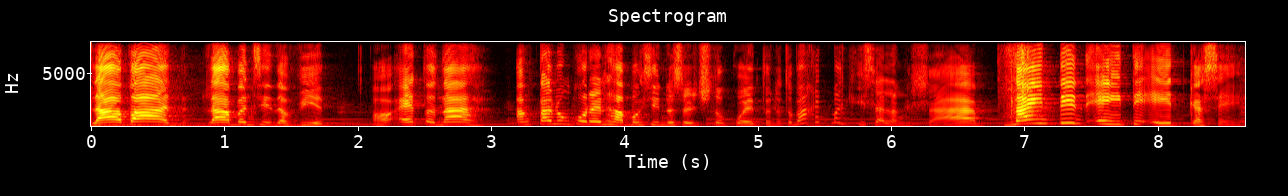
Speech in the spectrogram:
Laban! Laban si David. Oh, eto na. Ang tanong ko rin habang sinesearch ng kwento na to, bakit mag-isa lang siya? 1988 kasi,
